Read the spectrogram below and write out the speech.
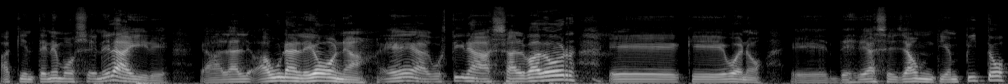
a quien tenemos en el aire, a, la- a una leona, eh, Agustina Salvador, eh, que bueno, eh, desde hace ya un tiempito,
